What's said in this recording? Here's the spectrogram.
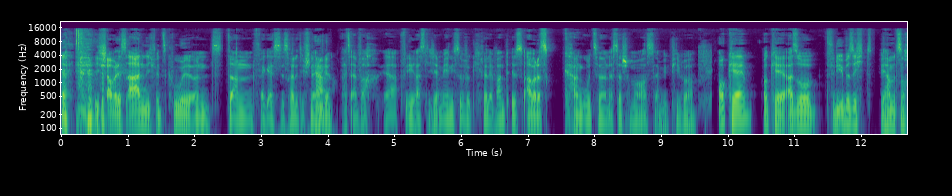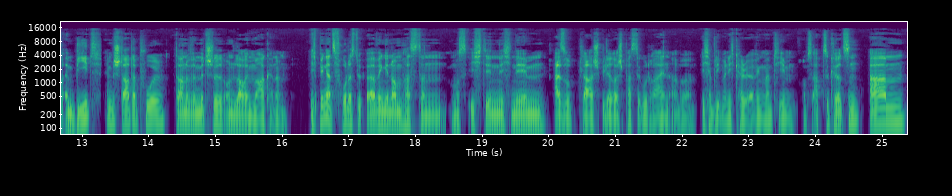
ich schaue mir das an, ich find's cool und dann vergesse ich es relativ schnell Ja. wieder, weil es einfach ja für die restliche NBA nicht so wirklich relevant ist. Aber das kann gut sein, dass der schon mal aus der MVP war. Okay, okay, also für die Übersicht, wir haben jetzt noch Embiid im Starterpool, Donovan Mitchell und Laurie Markkanen. Ich bin ganz froh, dass du Irving genommen hast, dann muss ich den nicht nehmen. Also klar, spielerisch passt er gut rein, aber ich habe lieber nicht Kyrie Irving in meinem Team, um es abzukürzen. Ähm,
